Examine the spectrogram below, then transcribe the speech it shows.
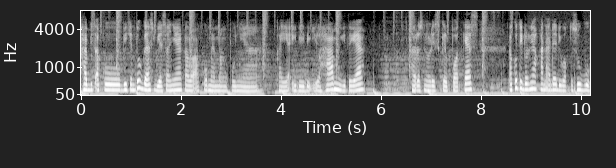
habis aku bikin tugas biasanya kalau aku memang punya kayak ide-ide ilham gitu ya harus nulis skrip podcast aku tidurnya akan ada di waktu subuh.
